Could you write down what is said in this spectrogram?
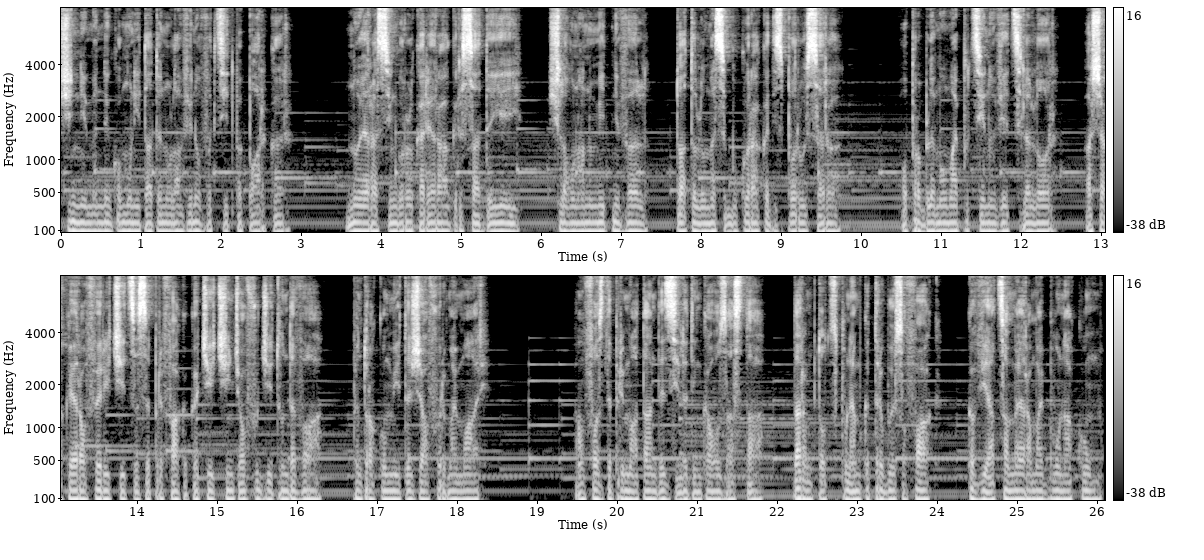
și nimeni din comunitate nu l-a învinovățit pe Parker. Nu era singurul care era agresat de ei și la un anumit nivel toată lumea se bucura că dispăruseră. O problemă mai puțin în viețile lor, așa că erau fericiți să se prefacă că cei cinci au fugit undeva pentru a comite jafuri mai mari. Am fost deprimat ani de zile din cauza asta, dar îmi tot spuneam că trebuie să o fac, că viața mea era mai bună acum,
